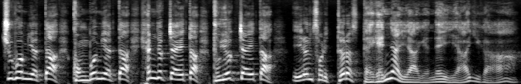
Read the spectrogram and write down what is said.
주범이었다 공범이었다 협력자였다 부역자였다 이런 소리 들어서 되겠냐 이야기 내 이야기가.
